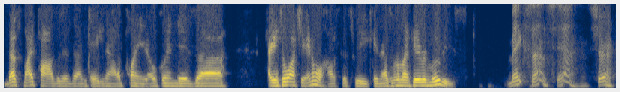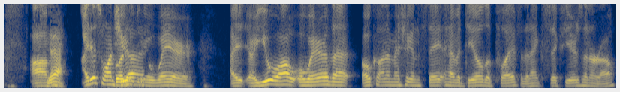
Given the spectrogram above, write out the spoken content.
that's my positive that I'm taking out of playing Oakland is uh, I get to watch Animal House this week, and that's one of my favorite movies. Makes sense. Yeah, sure. Um, yeah. I just want But, you to uh, be aware. I, are you all aware that Oakland and Michigan State have a deal to play for the next six years in a row?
